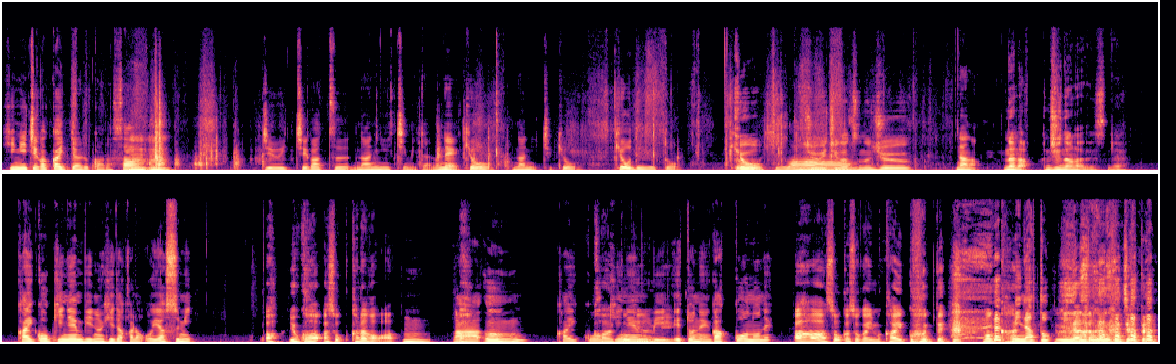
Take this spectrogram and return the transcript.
日にちが書いてあるからさ、うんうん、11月何日みたいなね。今日何日？今日今日で言うと今の日日は。11月の7 1717ですね。開校記念日の日だからお休み。あ横浜あそう神奈川？うん。あうん。開校記念日。日。えっとね学校のね。ああそうかそうか。今開港ってもうか港？港になっちゃった。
